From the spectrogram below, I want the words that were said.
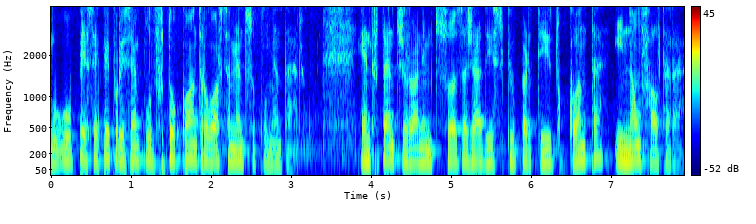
O PCP, por exemplo, votou contra o orçamento suplementar. Entretanto, Jerónimo de Sousa já disse que o partido conta e não faltará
